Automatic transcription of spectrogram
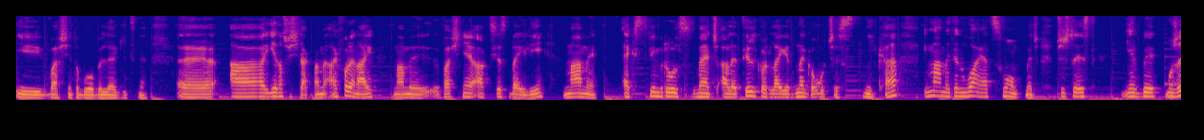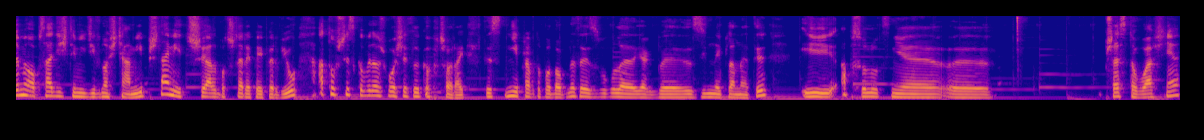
I właśnie to byłoby legitne. A jednocześnie tak, mamy Eye for an Eye, mamy właśnie akcję z Bailey, mamy Extreme Rules match, ale tylko dla jednego uczestnika i mamy ten Wyatt Swamp match. Przecież to jest jakby możemy obsadzić tymi dziwnościami przynajmniej trzy albo cztery pay-per-view, a to wszystko wydarzyło się tylko wczoraj. To jest nieprawdopodobne, to jest w ogóle jakby z innej planety i absolutnie yy, przez to właśnie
